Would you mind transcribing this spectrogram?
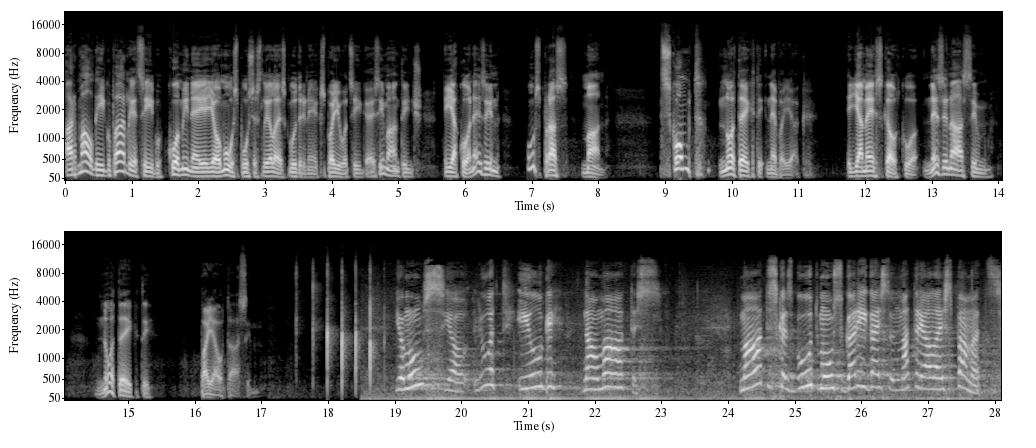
ar maldīgu pārliecību, ko minēja jau mūsu puses lielais gudrinieks, pajocīgais imantiņš, ja ko nezina, uzpras man. Skumt noteikti nevajag. Ja mēs kaut ko nezināsim, noteikti pajautāsim. Jo mums jau ļoti ilgi nav mātes. Mātes, kas būtu mūsu garīgais un materiālais pamats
